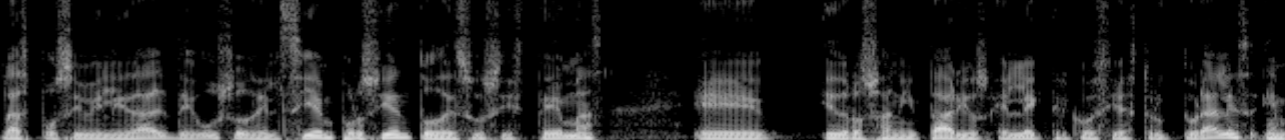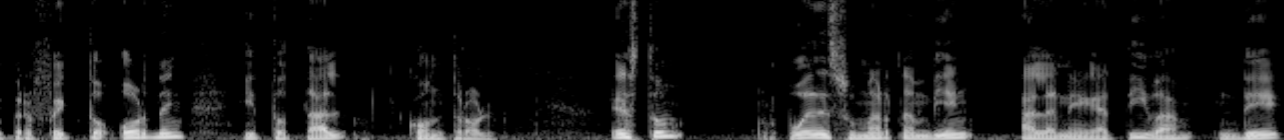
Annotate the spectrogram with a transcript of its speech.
las posibilidades de uso del 100% de sus sistemas eh, hidrosanitarios, eléctricos y estructurales en perfecto orden y total control. Esto puede sumar también a la negativa de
